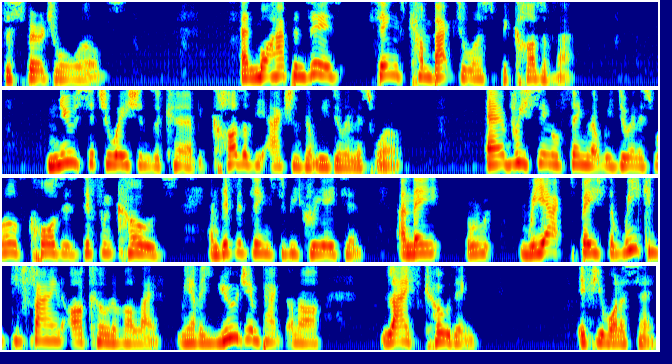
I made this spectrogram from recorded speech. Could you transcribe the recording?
the spiritual worlds. And what happens is things come back to us because of that. New situations occur because of the actions that we do in this world. Every single thing that we do in this world causes different codes and different things to be created. And they react based that we can define our code of our life. We have a huge impact on our life coding, if you want to say.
